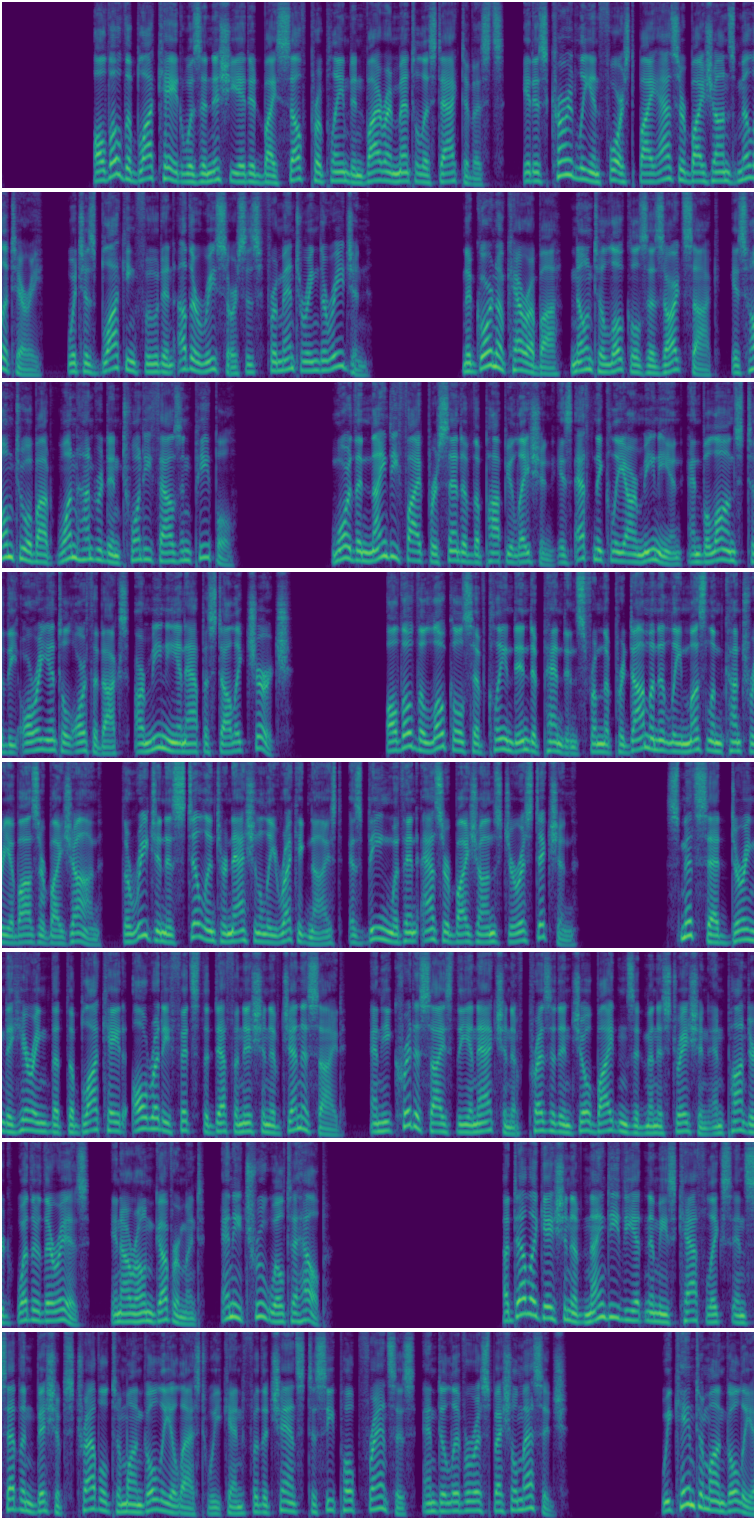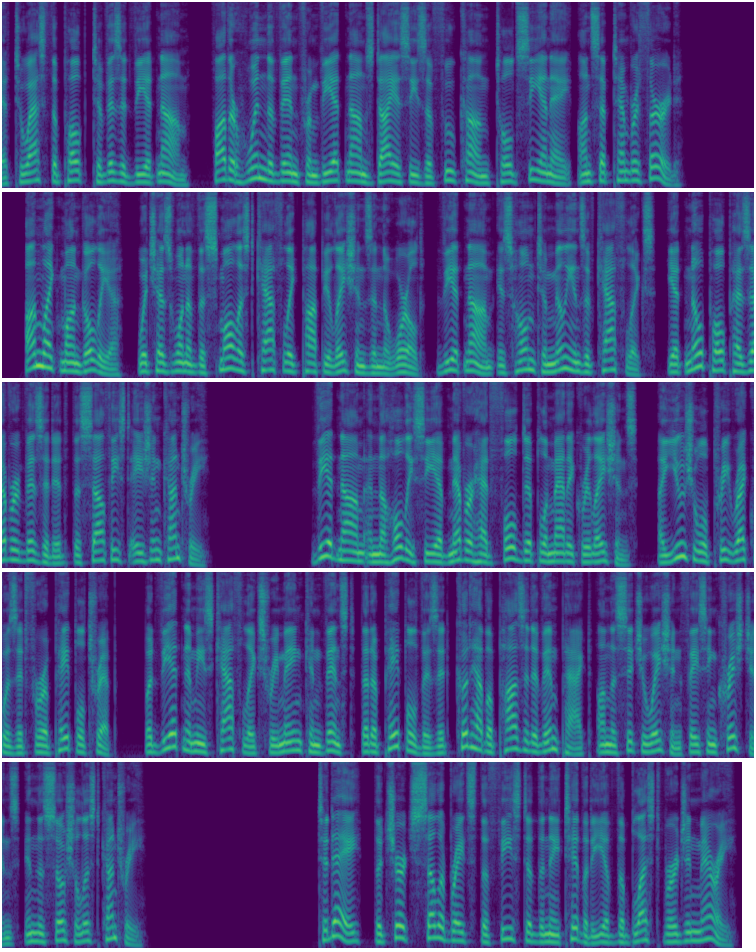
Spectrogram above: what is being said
Although the blockade was initiated by self proclaimed environmentalist activists, it is currently enforced by Azerbaijan's military, which is blocking food and other resources from entering the region. Nagorno Karabakh, known to locals as Artsakh, is home to about 120,000 people. More than 95% of the population is ethnically Armenian and belongs to the Oriental Orthodox Armenian Apostolic Church. Although the locals have claimed independence from the predominantly Muslim country of Azerbaijan, the region is still internationally recognized as being within Azerbaijan's jurisdiction. Smith said during the hearing that the blockade already fits the definition of genocide, and he criticized the inaction of President Joe Biden's administration and pondered whether there is, in our own government, any true will to help. A delegation of 90 Vietnamese Catholics and seven bishops traveled to Mongolia last weekend for the chance to see Pope Francis and deliver a special message. We came to Mongolia to ask the Pope to visit Vietnam, Father Huynh The Vinh from Vietnam's Diocese of Phu Cuong told CNA on September 3. Unlike Mongolia, which has one of the smallest Catholic populations in the world, Vietnam is home to millions of Catholics, yet no pope has ever visited the Southeast Asian country. Vietnam and the Holy See have never had full diplomatic relations, a usual prerequisite for a papal trip, but Vietnamese Catholics remain convinced that a papal visit could have a positive impact on the situation facing Christians in the socialist country. Today, the Church celebrates the feast of the Nativity of the Blessed Virgin Mary.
